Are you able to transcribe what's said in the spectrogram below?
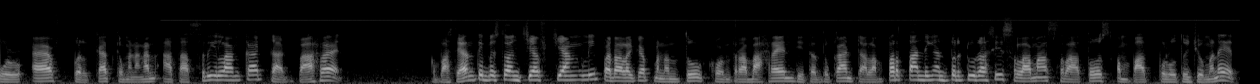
Pool F berkat kemenangan atas Sri Lanka dan Bahrain. Kepastian tim besutan Jeff Li pada laga penentu kontra Bahrain ditentukan dalam pertandingan berdurasi selama 147 menit.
